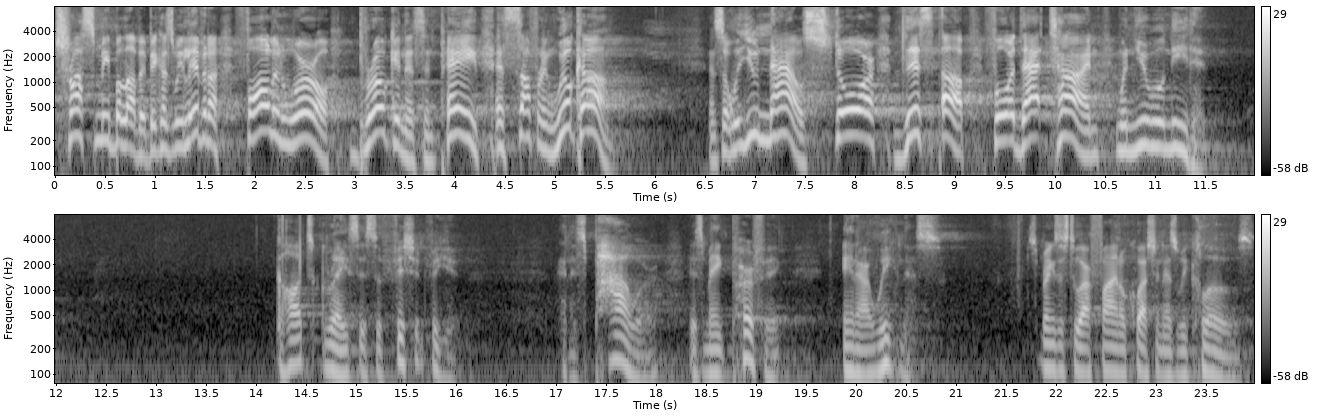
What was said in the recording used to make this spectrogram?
trust me, beloved, because we live in a fallen world, brokenness and pain and suffering will come. And so, will you now store this up for that time when you will need it? God's grace is sufficient for you, and His power is made perfect in our weakness. This brings us to our final question as we close.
